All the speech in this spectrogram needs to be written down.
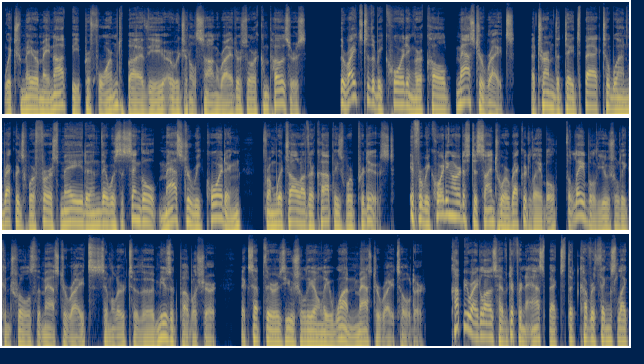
which may or may not be performed by the original songwriters or composers. The rights to the recording are called master rights, a term that dates back to when records were first made and there was a single master recording from which all other copies were produced. If a recording artist is signed to a record label, the label usually controls the master rights, similar to the music publisher, except there is usually only one master rights holder. Copyright laws have different aspects that cover things like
